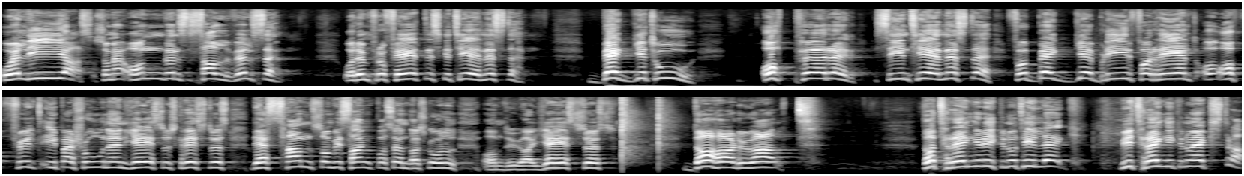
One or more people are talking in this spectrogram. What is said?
og Elias, som er Åndens salvelse og den profetiske tjeneste, begge to opphører sin tjeneste, for begge blir forent og oppfylt i personen Jesus Kristus. Det er sant som vi sang på søndagsskolen. Om du har Jesus, da har du alt. Da trenger vi ikke noe tillegg. Vi trenger ikke noe ekstra.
